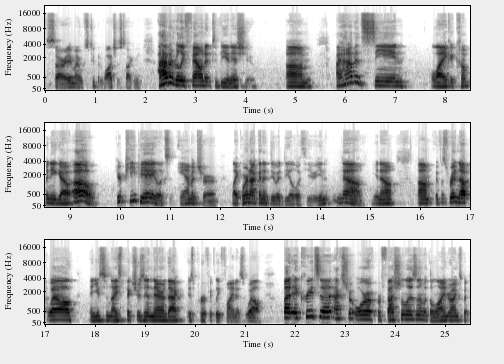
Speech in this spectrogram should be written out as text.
Sorry, my stupid watch is talking. I haven't really found it to be an issue. Um, I haven't seen like a company go, "Oh, your PPA looks amateur. Like we're not going to do a deal with you." You no, you know, um, if it's written up well and use some nice pictures in there, that is perfectly fine as well. But it creates an extra aura of professionalism with the line drawings. But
